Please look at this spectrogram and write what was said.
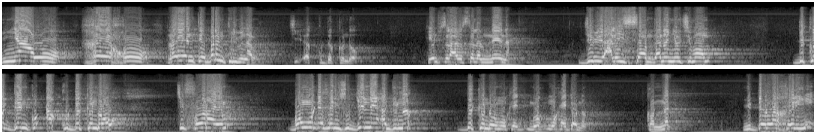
نياو خيخو ريانتي برن تريبينال تي أقود دكندو ينبس الله عليه وسلم نينا jibril alayhi salaam daana ñëw ci moom di ko dénku aqu dëkkandoo ci fooraayam ba mu defee ni su génnee àdduna dëkkandoo moo koy moo koy donn kon nag ñu delluwaat xel yi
